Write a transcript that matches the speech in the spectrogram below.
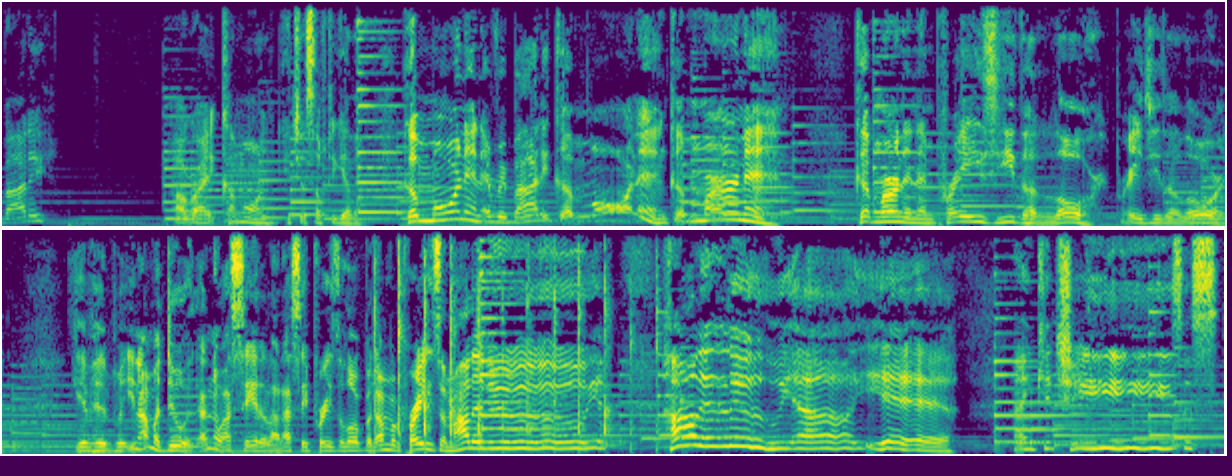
everybody. All right, come on, get yourself together. Good morning, everybody. Good morning. Good morning. Good morning, and praise ye the Lord. Praise ye the Lord. Give him, you know, I'm gonna do it. I know I say it a lot. I say praise the Lord, but I'm gonna praise him. Hallelujah. Hallelujah. Yeah. Thank you, Jesus.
